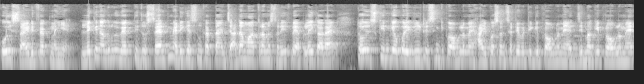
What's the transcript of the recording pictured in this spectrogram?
कोई साइड इफ़ेक्ट नहीं है। लेकिन अगर कोई व्यक्ति जो सेल्फ मेडिकेशन करता है, ज़्यादा मात्रा में शरीर पर अप्लाई कर रहा है तो स्किन के ऊपर इरिटेशन की प्रॉब्लम है हाइपर की प्रॉब्लम है एक्जिमा की प्रॉब्लम है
